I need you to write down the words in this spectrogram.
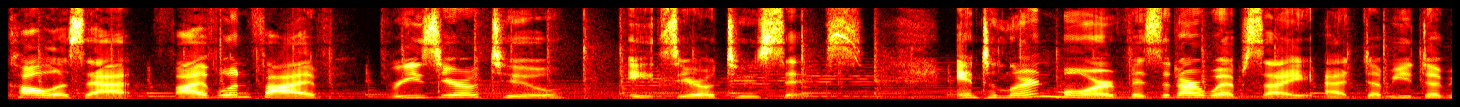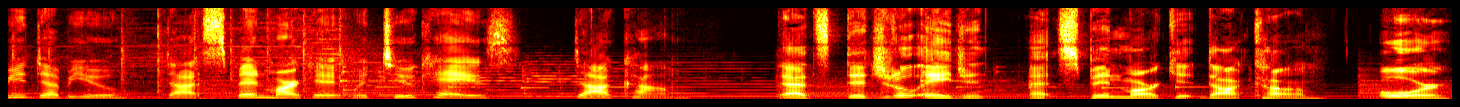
call us at 515 302 8026. And to learn more, visit our website at www.spinmarketwith2ks.com. That's digitalagent at spinmarket.com or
